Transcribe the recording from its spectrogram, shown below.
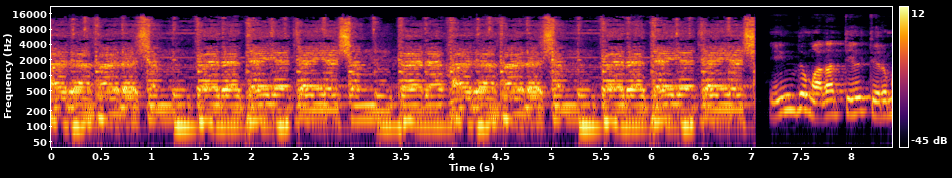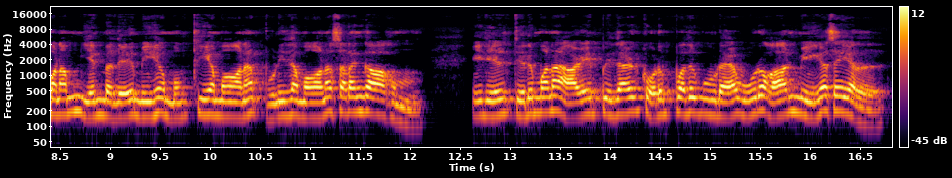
ஹர ஹர சங்கர ஜய ஜய சங்கர ஹர ஹர சங்கர ஜய ஜய இந்து மதத்தில் திருமணம் என்பது மிக முக்கியமான புனிதமான சடங்காகும். இதில் திருமண அழைப்பிதழ் கொடுப்பது கூட ஒரு ஆன்மீக செயல்.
